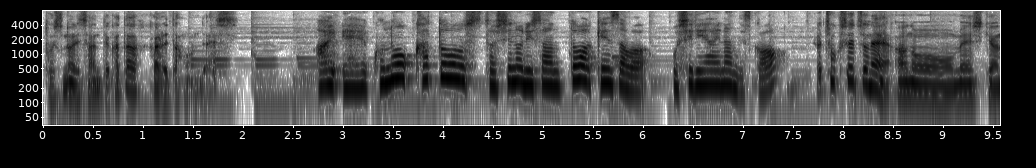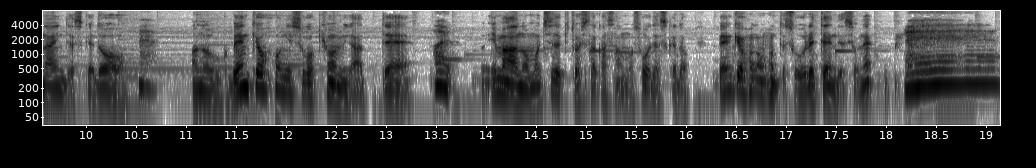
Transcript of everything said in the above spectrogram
俊則さんという方が書かれた本です。はい、えーこの加藤俊則さんとは健さんはお知り合いなんですか？直接ねあの面識はないんですけどええあの僕勉強法にすごく興味があってはい。今あの望月俊孝さんもそうですけど勉強法の本ってすごい売れてんですよね。えー、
